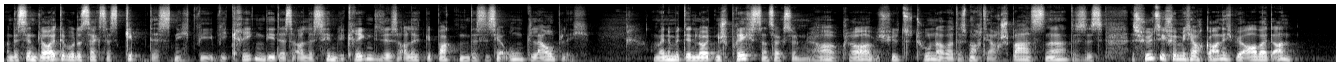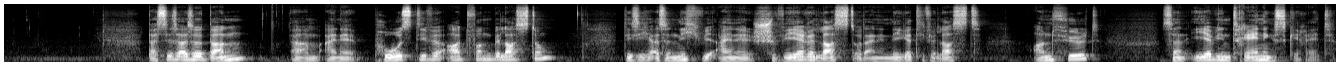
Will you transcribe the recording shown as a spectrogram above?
Und das sind Leute, wo du sagst, das gibt es nicht. Wie, wie kriegen die das alles hin? Wie kriegen die das alles gebacken? Das ist ja unglaublich. Und wenn du mit den Leuten sprichst, dann sagst du, ja, klar, habe ich viel zu tun, aber das macht ja auch Spaß. Ne? Das ist, es fühlt sich für mich auch gar nicht wie Arbeit an. Das ist also dann ähm, eine positive Art von Belastung, die sich also nicht wie eine schwere Last oder eine negative Last anfühlt, sondern eher wie ein Trainingsgerät.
